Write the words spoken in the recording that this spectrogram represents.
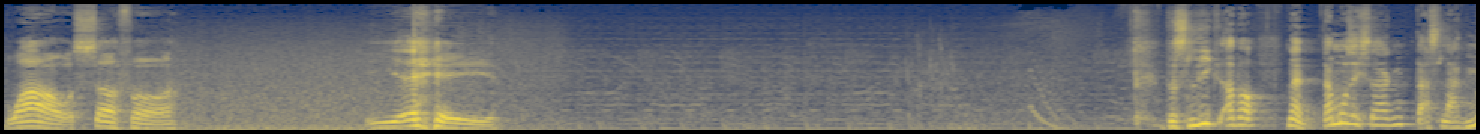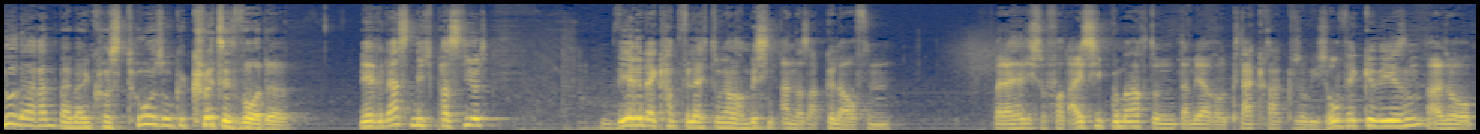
Wow, Surfer. Yay. Das liegt aber, nein, da muss ich sagen, das lag nur daran, weil mein Costoso gecrittet wurde. Wäre das nicht passiert, wäre der Kampf vielleicht sogar noch ein bisschen anders abgelaufen. Weil dann hätte ich sofort Heap gemacht und dann wäre Knackrack sowieso weg gewesen. Also.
